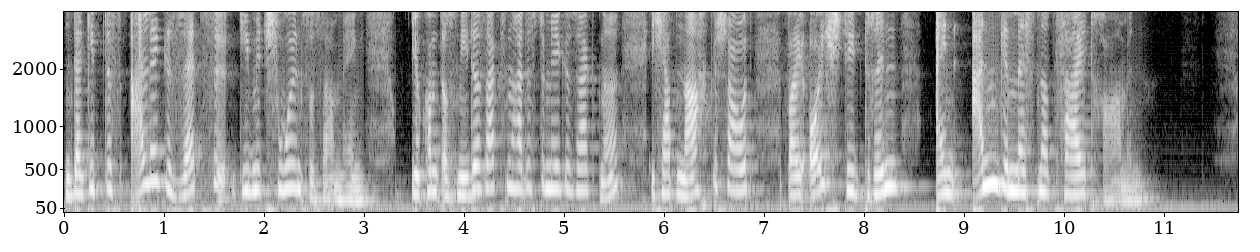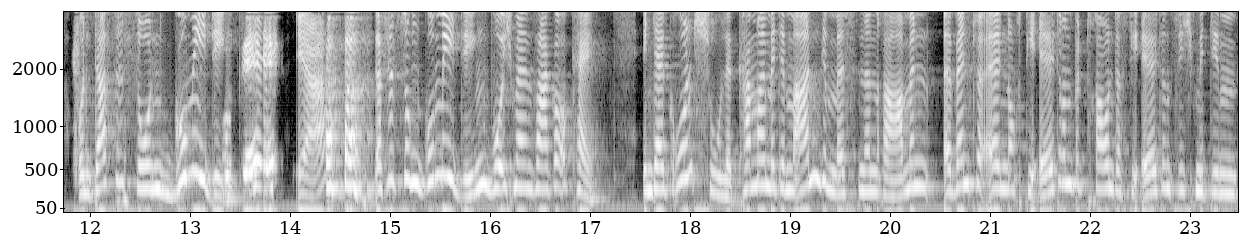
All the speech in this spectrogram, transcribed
und da gibt es alle Gesetze, die mit Schulen zusammenhängen. Ihr kommt aus Niedersachsen, hattest du mir gesagt, ne? Ich habe nachgeschaut, bei euch steht drin ein angemessener Zeitrahmen. Und das ist so ein Gummiding. Okay. Ja, das ist so ein Gummiding, wo ich mir dann sage, okay, in der Grundschule kann man mit dem angemessenen Rahmen eventuell noch die Eltern betrauen, dass die Eltern sich mit dem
